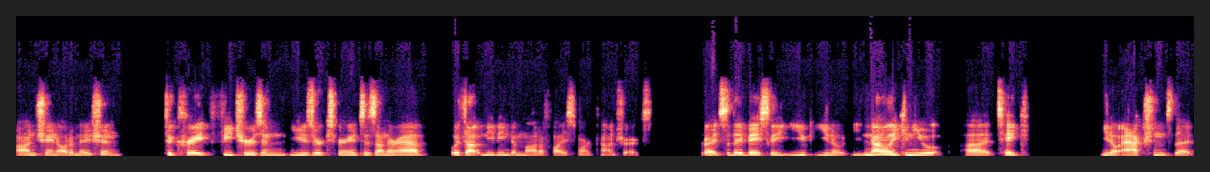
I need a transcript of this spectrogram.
on-chain automation to create features and user experiences on their app without needing to modify smart contracts right? So they basically you you know not only can you uh, take you know actions that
